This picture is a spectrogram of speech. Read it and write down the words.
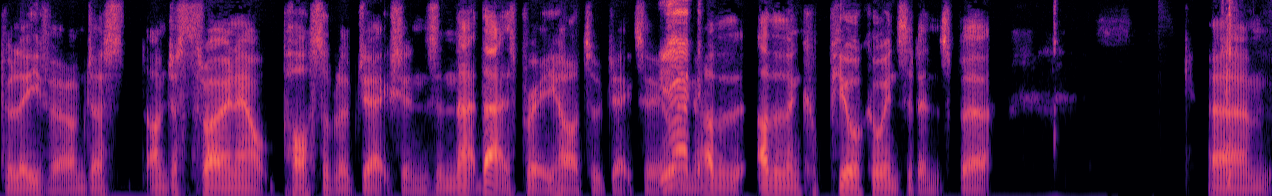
believe her. I'm just I'm just throwing out possible objections, and that that is pretty hard to object to. Yeah. I mean, other other than co- pure coincidence, but. Um,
